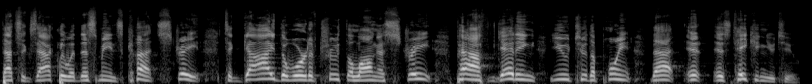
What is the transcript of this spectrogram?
That's exactly what this means. Cut straight to guide the word of truth along a straight path, getting you to the point that it is taking you to.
